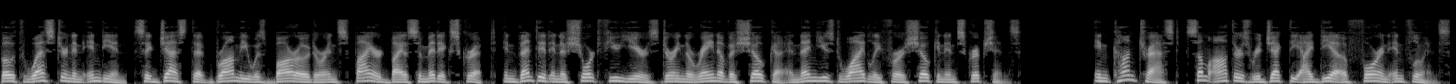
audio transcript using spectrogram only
both Western and Indian, suggest that Brahmi was borrowed or inspired by a Semitic script, invented in a short few years during the reign of Ashoka and then used widely for Ashokan inscriptions. In contrast, some authors reject the idea of foreign influence.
